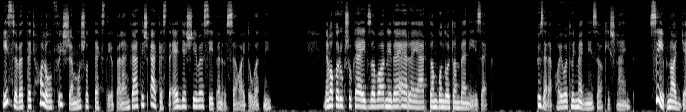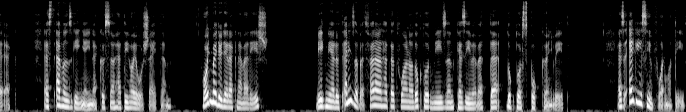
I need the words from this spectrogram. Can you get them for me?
Észrevett egy halom frissen mosott textilpelenkát, és elkezdte egyesével szépen összehajtogatni. Nem akarok sokáig zavarni, de erre jártam, gondoltam benézek. Közelebb hajolt, hogy megnézze a kislányt. Szép nagy gyerek. Ezt Evans gényeinek köszönheti, ha jól sejtem. Hogy megy a gyereknevelés? Még mielőtt Elizabeth felelhetett volna, dr. Mason kezébe vette dr. Spock könyvét. Ez egész informatív.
